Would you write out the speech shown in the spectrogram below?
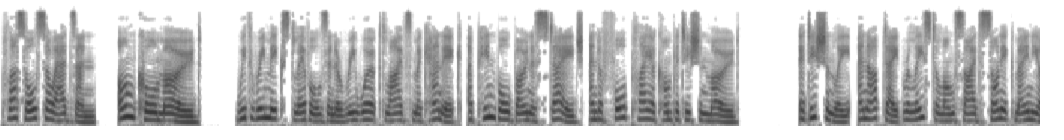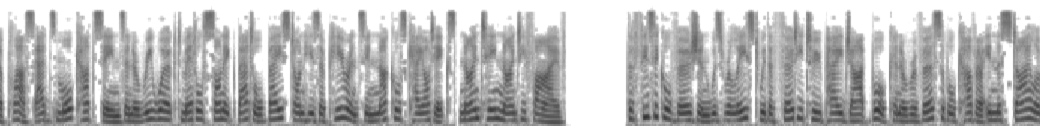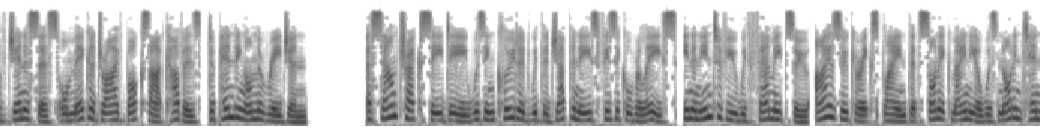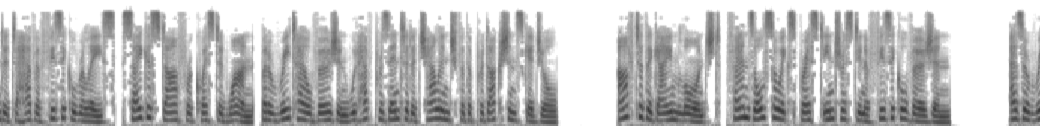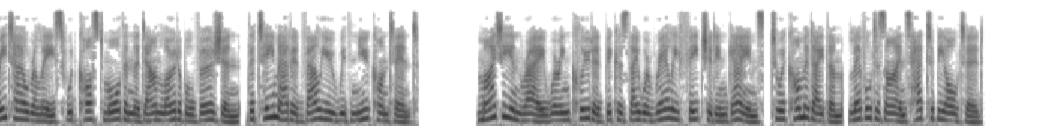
Plus also adds an Encore mode with remixed levels and a reworked lives mechanic, a pinball bonus stage, and a four-player competition mode. Additionally, an update released alongside Sonic Mania Plus adds more cutscenes and a reworked Metal Sonic battle based on his appearance in Knuckles Chaotix 1995. The physical version was released with a 32-page art book and a reversible cover in the style of Genesis or Mega Drive box art covers, depending on the region. A soundtrack CD was included with the Japanese physical release. In an interview with Famitsu, Iizuka explained that Sonic Mania was not intended to have a physical release. Sega staff requested one, but a retail version would have presented a challenge for the production schedule. After the game launched, fans also expressed interest in a physical version. As a retail release would cost more than the downloadable version, the team added value with new content. Mighty and Ray were included because they were rarely featured in games. To accommodate them, level designs had to be altered.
